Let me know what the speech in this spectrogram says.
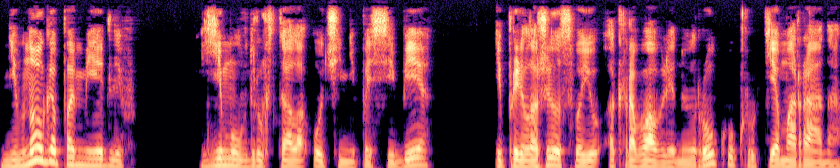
Немного помедлив, Ему вдруг стало очень не по себе и приложил свою окровавленную руку к руке Марана.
